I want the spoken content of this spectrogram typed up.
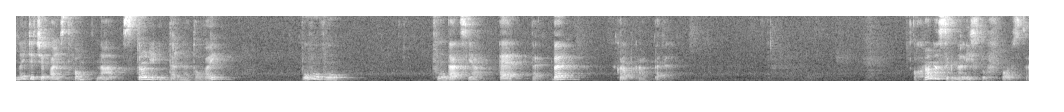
znajdziecie Państwo na stronie internetowej www.fundacjaepb.pl. Ochrona sygnalistów w Polsce,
